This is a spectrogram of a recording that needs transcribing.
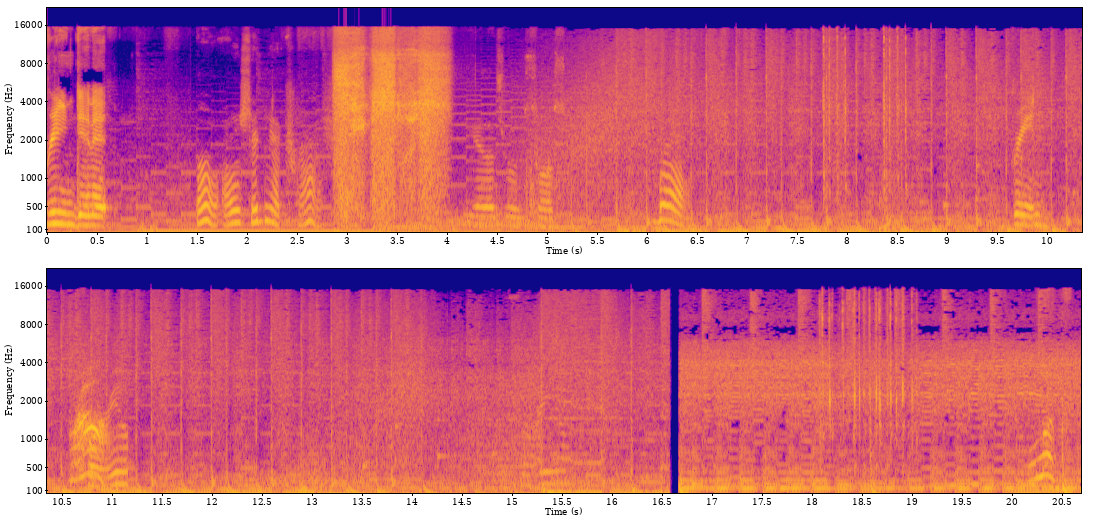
Green did it. Bro, I was taking out trash. yeah, that's really sus. Bro. Green. Bro. For real? For real? Look!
